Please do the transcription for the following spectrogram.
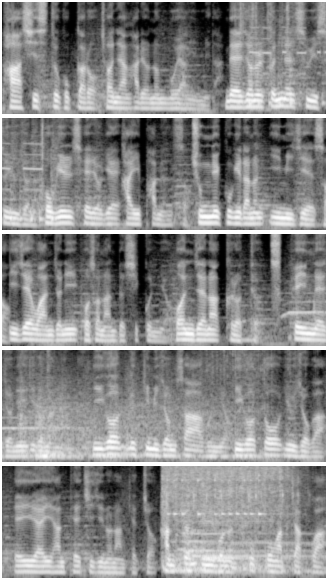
파시스트 국가로 전향하려는 모양입니다. 내전을 끝낸 스위스 유저는 독일 세력에 가입하면서 중립국이라는 이미지에서 이제 완전히 벗어난 듯싶군요. 언제나 그렇듯 스페인 내전이 일어났는데 이거 느낌이 좀 싸하군요. 이것도 유저가 AI한테 지지는 않겠죠. 한편 일본은 국공합작과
